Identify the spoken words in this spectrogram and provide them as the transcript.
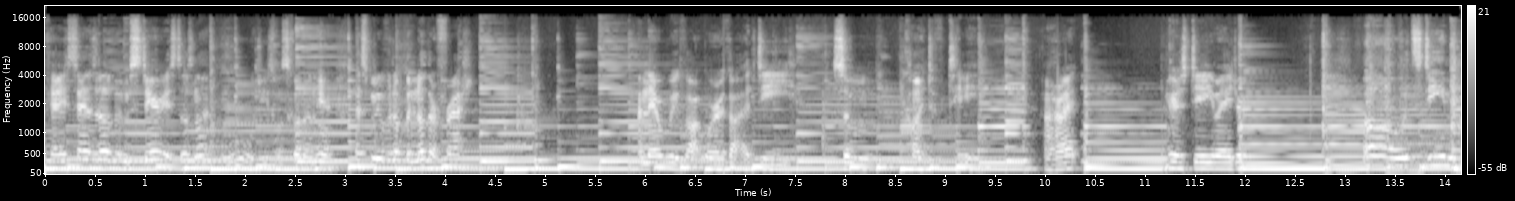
okay, sounds a little bit mysterious, doesn't it? Ooh, jeez, what's going on here? Let's move it up another fret and there we got where I got a D, some kind of D. Alright, here's D major. Oh, it's D major.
